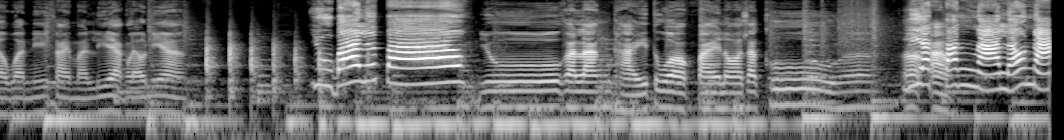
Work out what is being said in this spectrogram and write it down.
อะวันนี้ใครมาเรียกแล้วเนี่ย อยู่บ้านหรือเปล่า อยู่กำลังไถตัวออกไปรอสักครู่ออเรียกอ้าวตั้งนานแล้วนะ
